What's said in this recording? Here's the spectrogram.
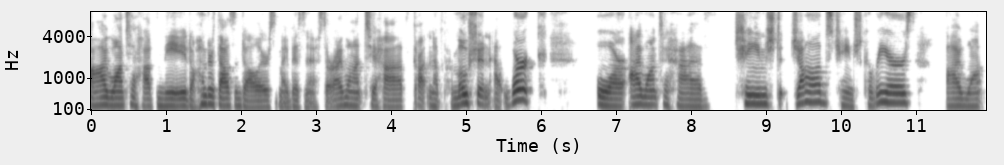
I want to have made $100,000 in my business, or I want to have gotten a promotion at work, or I want to have changed jobs, changed careers. I want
